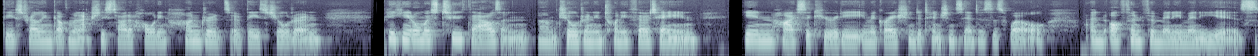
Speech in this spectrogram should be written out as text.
the Australian government actually started holding hundreds of these children, peaking at almost 2,000 um, children in 2013 in high security immigration detention centres as well, and often for many, many years.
